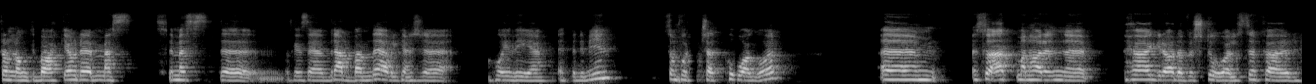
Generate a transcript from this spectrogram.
från långt tillbaka och det mest, det mest eh, vad ska jag säga, drabbande är väl kanske HIV-epidemin som fortsatt pågår. Ehm, så att man har en hög grad av förståelse för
